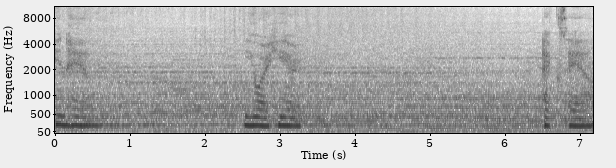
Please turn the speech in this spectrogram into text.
Inhale. You are here. Exhale.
